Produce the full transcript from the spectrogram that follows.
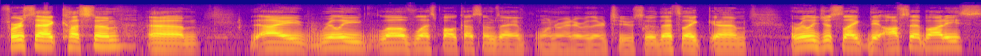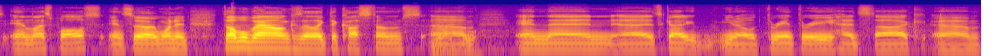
first act custom. Um, I really love Les Paul customs. I have one right over there too. So that's like um, I really just like the offset bodies and Les Pauls, and so I wanted double bound because I like the customs. Um, cool. And then uh, it's got you know three and three headstock. Um,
